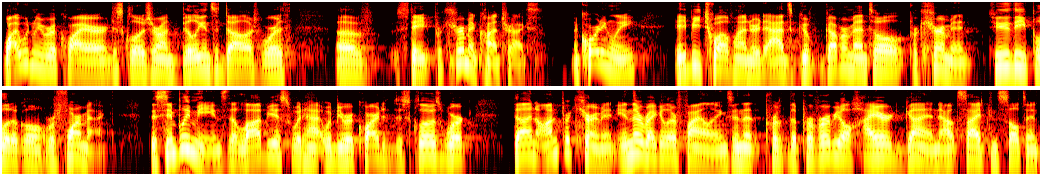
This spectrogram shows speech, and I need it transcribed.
why wouldn't we require disclosure on billions of dollars worth of state procurement contracts? Accordingly, AB 1200 adds governmental procurement to the Political Reform Act. This simply means that lobbyists would, would be required to disclose work done on procurement in their regular filings, and that pr- the proverbial hired gun outside consultant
